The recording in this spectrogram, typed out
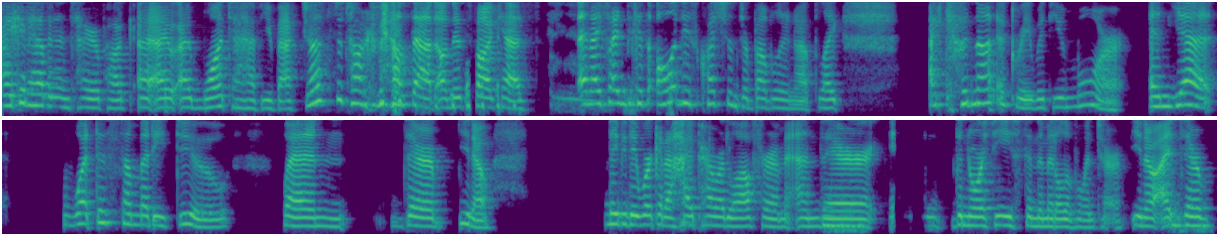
I could have an entire podcast. I, I want to have you back just to talk about that on this podcast. And I find because all of these questions are bubbling up, like I could not agree with you more. And yet, what does somebody do when they're, you know, maybe they work at a high powered law firm and they're mm. in the Northeast in the middle of winter? You know, I, they're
